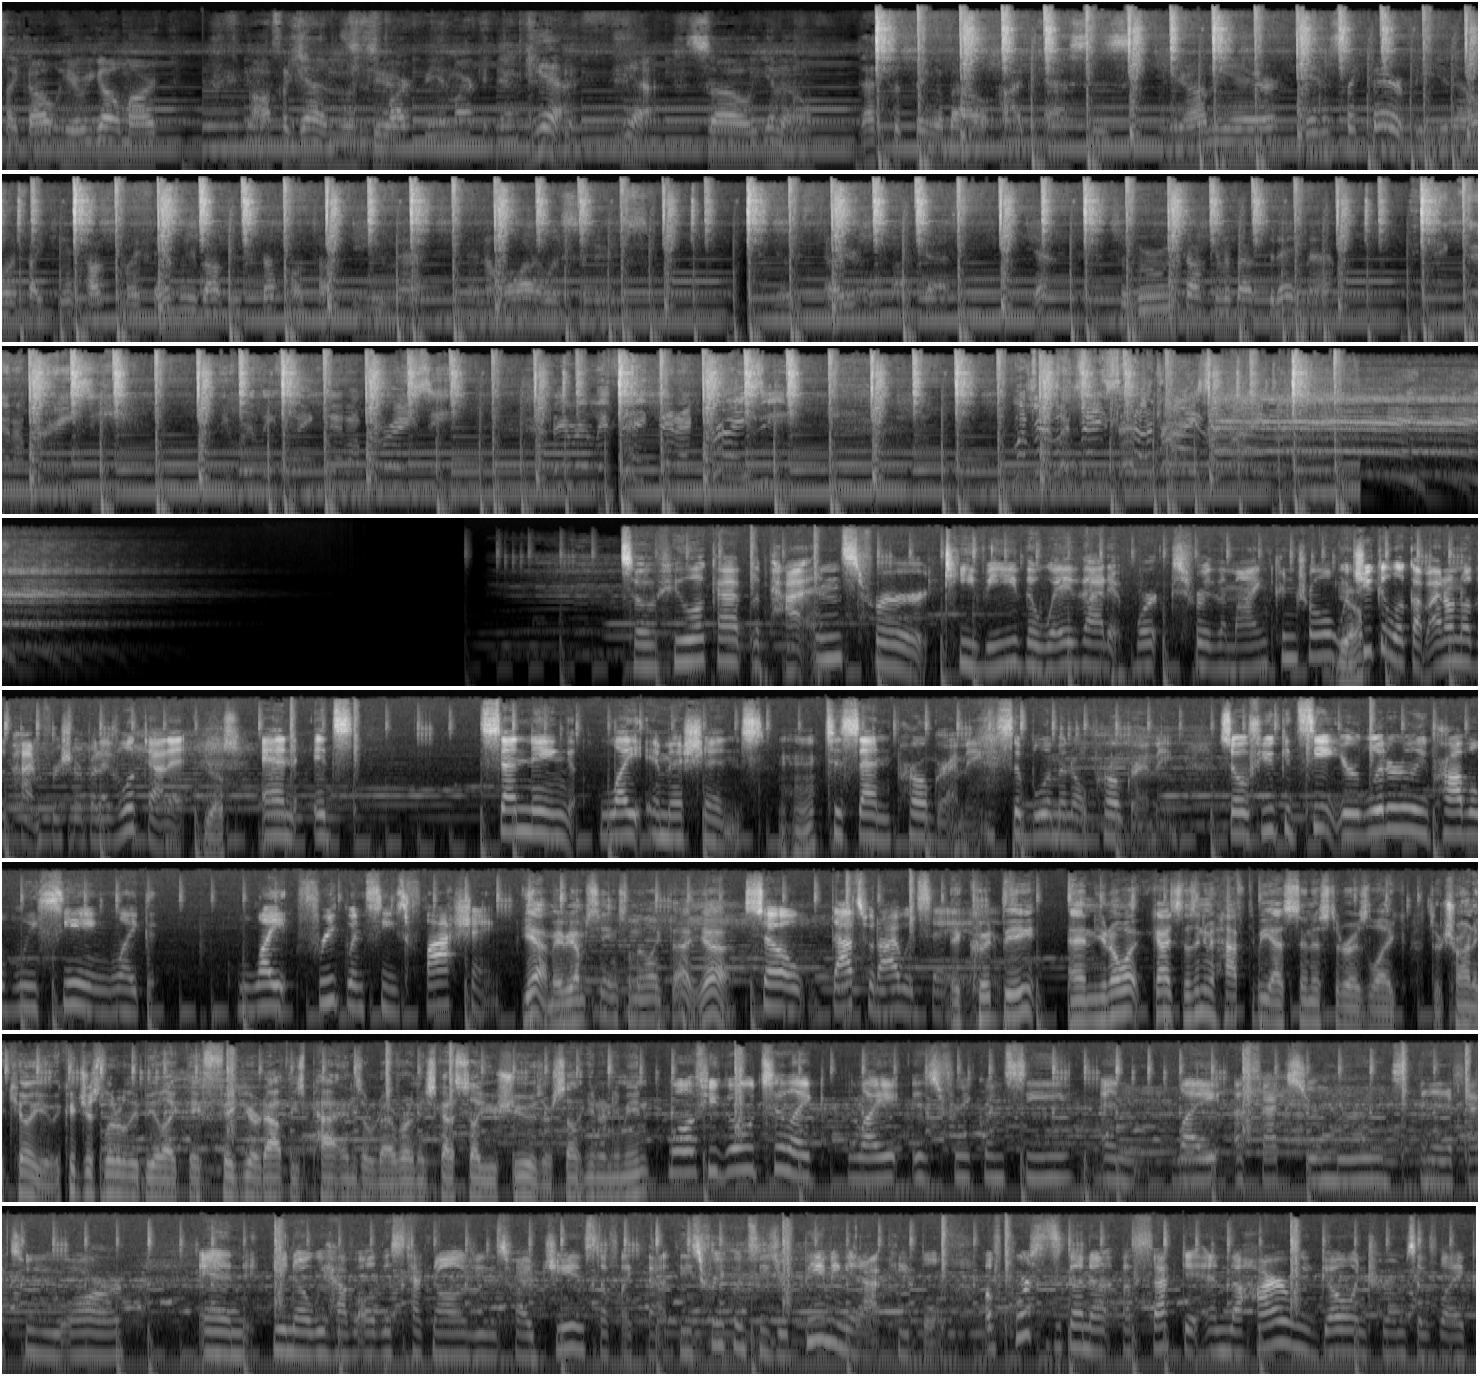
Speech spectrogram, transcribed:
Just like, oh, here we go, Mark. Off again with your. Mark being Mark again. Yeah, yeah. So, you know, that's the thing about podcasts is when you're on the air, and it's like therapy, you know? If I can't talk to my family about this stuff, I'll talk So if you look at the patents for TV, the way that it works for the mind control, which Yeah. you can look up. I don't know the patent for sure, but I've looked at it. Yes. And it's sending light emissions Mm-hmm. to send programming, subliminal programming. So if you could see it, you're literally probably seeing like light frequencies flashing. Yeah, maybe I'm seeing something like that. Yeah. So that's what I would say. It could be. And you know what, guys? It doesn't even have to be as sinister as like they're trying to kill you. It could just literally be like they figured out these patents or whatever and they just got to sell you shoes or sell, you know what I mean? Well, if you go to like light is frequency and light affects your moods and it affects who you are. And you know, we have all this technology, this 5G and stuff like that. These frequencies, you're beaming it at people. Of course, it's gonna affect it. And the higher we go in terms of like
